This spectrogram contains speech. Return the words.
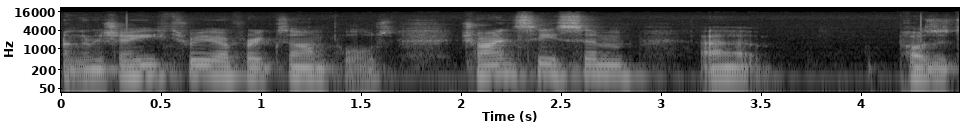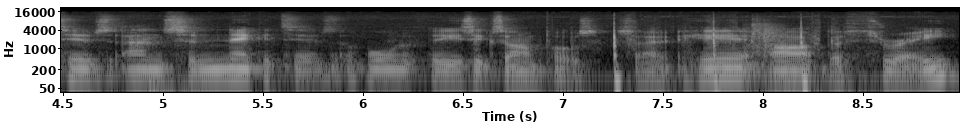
I'm going to show you three other examples. Try and see some uh, positives and some negatives of all of these examples. So here are the three.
